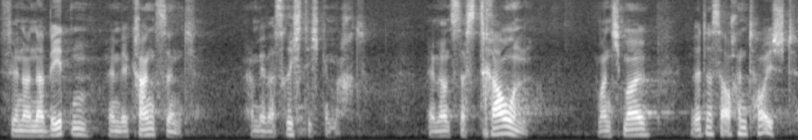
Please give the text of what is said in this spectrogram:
füreinander beten, wenn wir krank sind, haben wir was richtig gemacht. Wenn wir uns das trauen, manchmal wird das auch enttäuscht.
